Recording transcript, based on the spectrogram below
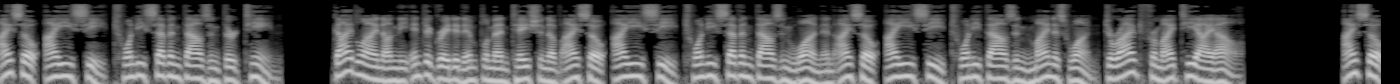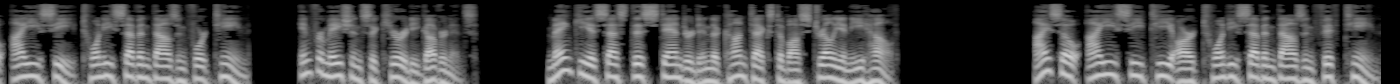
ISO, IEC 27013 Guideline on the Integrated Implementation of ISO, IEC 27001 and ISO, IEC 20000-1 derived from ITIL ISO, IEC 27014 Information Security Governance Mankey assessed this standard in the context of Australian e-health. ISO IEC TR 27015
